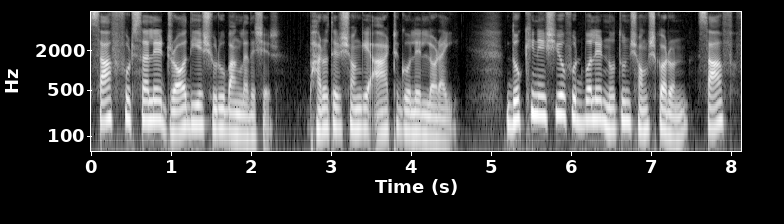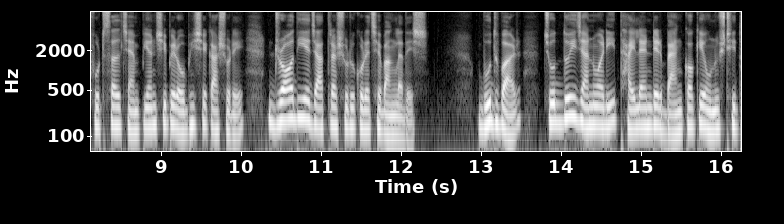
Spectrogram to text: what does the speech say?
সাফ ফুটসালে ড্র দিয়ে শুরু বাংলাদেশের, ভারতের সঙ্গে আট গোলের লড়াই। দক্ষিণ এশীয় ফুটবলের নতুন সংস্করণ, সাফ ফুটসাল চ্যাম্পিয়নশিপের অভিষেক আসরে ড্র দিয়ে যাত্রা শুরু করেছে বাংলাদেশ। বুধবার, চোদ্দই জানুয়ারি থাইল্যান্ডের ব্যাংককে অনুষ্ঠিত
